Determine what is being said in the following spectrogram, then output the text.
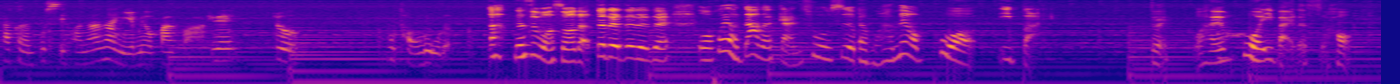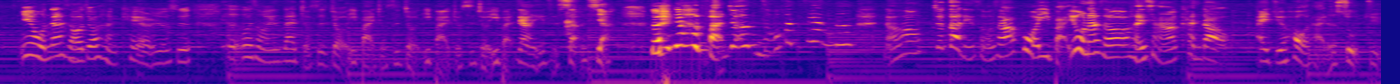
他可能不喜欢，那那也没有办法，因为就不同路了 啊。那是我说的，对对对对对，我会有这样的感触是，哎，我还没有破一百，对，我还没破一百的时候，因为我那时候就很 care，就是为什么一直在九十九、一百九十九、一百九十九、一百这样一直上下，对，就很烦，就怎么会这样呢？然后就到底什么时候要破一百？因为我那时候很想要看到 IG 后台的数据。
